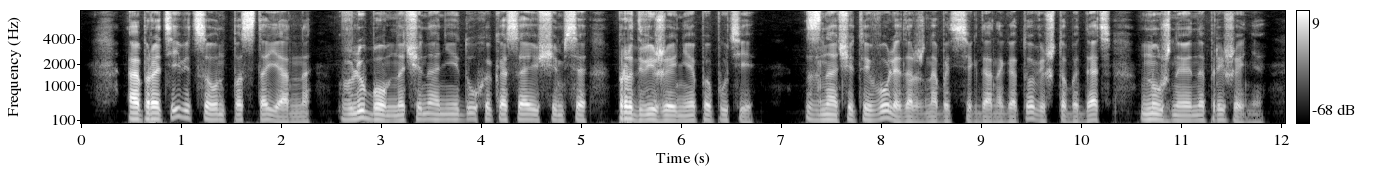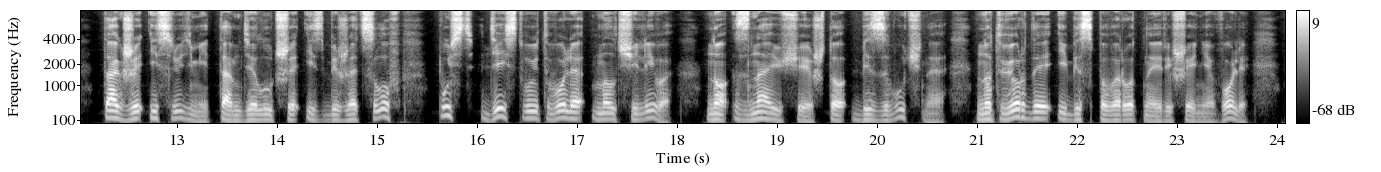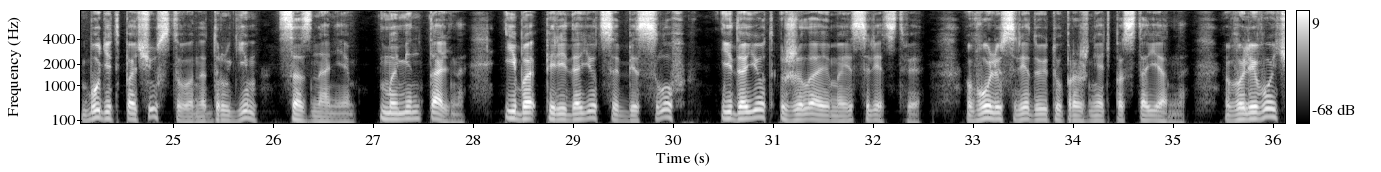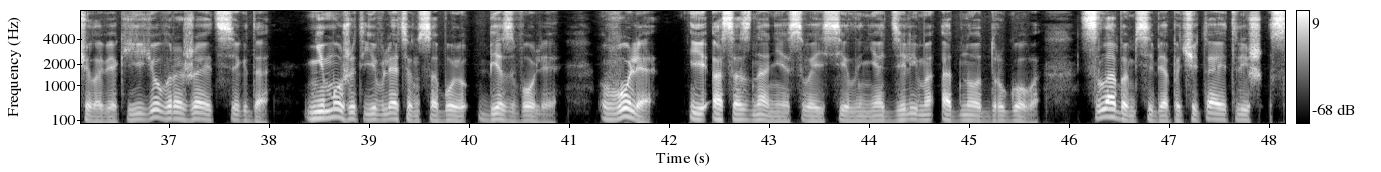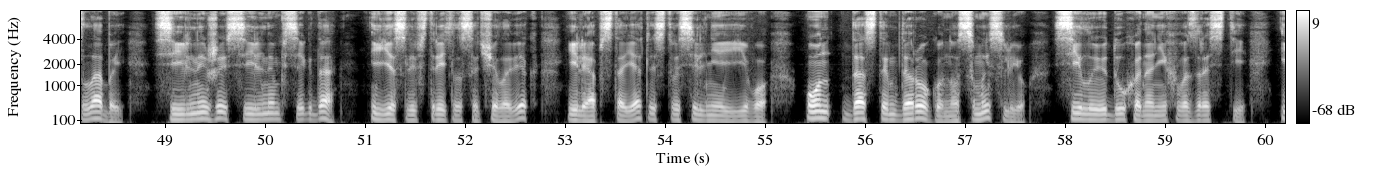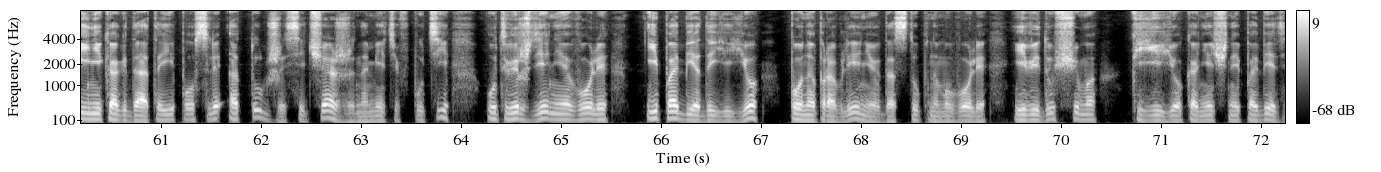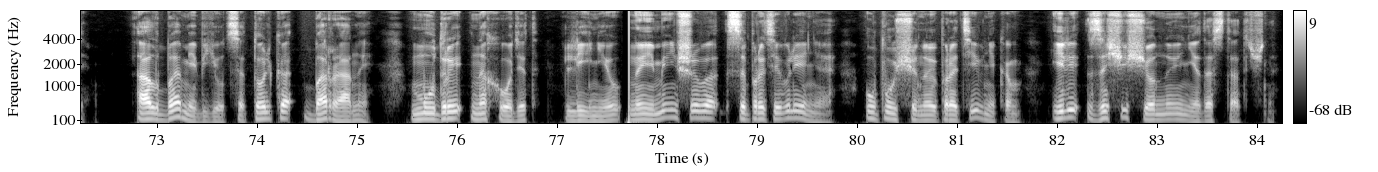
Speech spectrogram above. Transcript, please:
А противится он постоянно, в любом начинании духа, касающемся продвижения по пути – Значит, и воля должна быть всегда наготове, чтобы дать нужное напряжение. Также и с людьми, там, где лучше избежать слов, пусть действует воля молчаливо, но знающая, что беззвучное, но твердое и бесповоротное решение воли будет почувствовано другим сознанием моментально, ибо передается без слов и дает желаемое следствие. Волю следует упражнять постоянно. Волевой человек ее выражает всегда. Не может являть он собою безволие. Воля и осознание своей силы неотделимо одно от другого. Слабым себя почитает лишь слабый, сильный же сильным всегда. И если встретился человек или обстоятельства сильнее его, он даст им дорогу, но с мыслью, силою духа на них возрасти, и не когда-то и после, а тут же, сейчас же, наметив пути, утверждение воли и победы ее по направлению, доступному воле и ведущему к ее конечной победе. А лбами бьются только бараны. Мудрый находит линию наименьшего сопротивления, упущенную противником или защищенную недостаточно.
